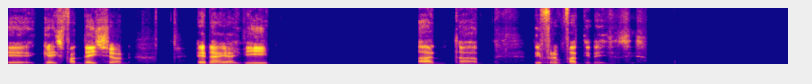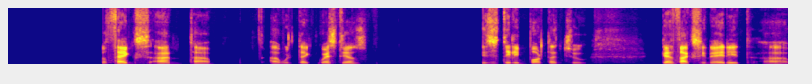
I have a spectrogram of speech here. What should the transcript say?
the Gates Foundation, NIAID, and uh, different funding agencies. So thanks, and uh, I will take questions. It's still important to get vaccinated uh,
